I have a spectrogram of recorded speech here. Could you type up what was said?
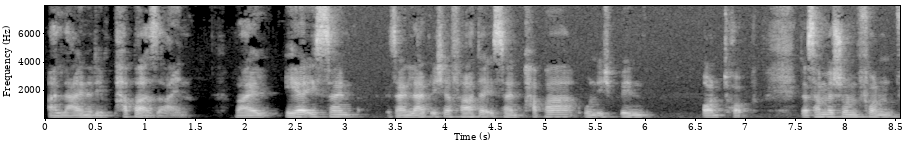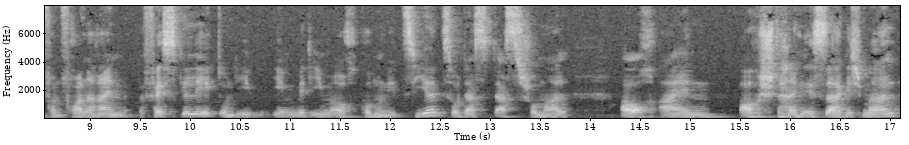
alleine dem Papa sein, weil er ist sein sein leiblicher Vater ist sein Papa und ich bin on top. Das haben wir schon von, von vornherein festgelegt und ihm, mit ihm auch kommuniziert, so dass das schon mal auch ein Baustein ist, sage ich mal,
